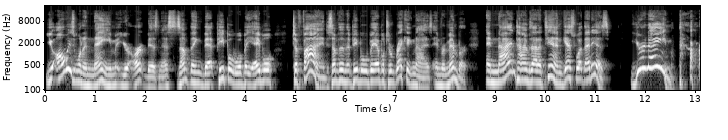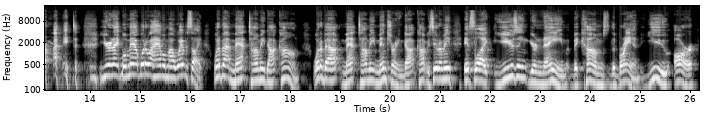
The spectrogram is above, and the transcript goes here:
you always want to name your art business something that people will be able to find something that people will be able to recognize and remember. And nine times out of 10, guess what that is? Your name. Right. Your name. Well, Matt, what do I have on my website? What about matttommey.com? What about matttommeymentoring.com? You see what I mean? It's like using your name becomes the brand. You are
